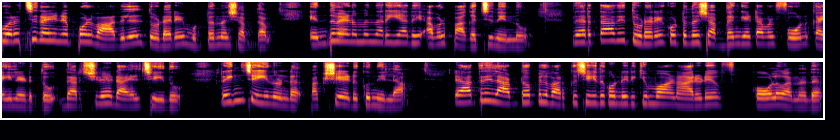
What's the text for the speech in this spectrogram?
കുറച്ചു കഴിഞ്ഞപ്പോൾ വാതിലിൽ തുടരെ മുട്ടുന്ന ശബ്ദം. എന്തു വേണമെന്നറിയാതെ അവൾ പകച്ചു നിന്നു. നിർത്താതെ തുടരെ കൊട്ടുന്ന ശബ്ദം കേട്ട് അവൾ ഫോൺ കയ്യിലെടുത്തു. ദർശനെ ഡയൽ ചെയ്തു. റിംഗ് ചെയ്യുന്നുണ്ട് പക്ഷേ എടുക്കുന്നില്ല. രാത്രി ലാപ്ടോപ്പിൽ വർക്ക് ചെയ്തുകൊണ്ടിരിക്കുമ്പോഴാണ് ആരുടെ കോൾ വന്നത്.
